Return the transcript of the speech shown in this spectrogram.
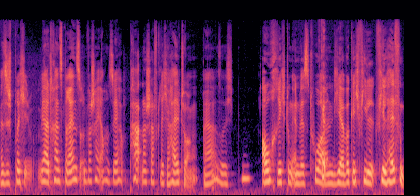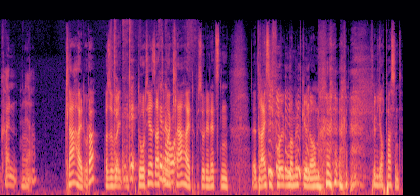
Also sprich, ja, Transparenz und wahrscheinlich auch eine sehr partnerschaftliche Haltung. Ja, also ich, auch Richtung Investoren, die ja wirklich viel, viel helfen können. Ja. ja. Klarheit, oder? Also Dorothea sagt genau. immer Klarheit, habe ich so in den letzten 30 äh, Folgen mal mitgenommen. Finde ich auch passend.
